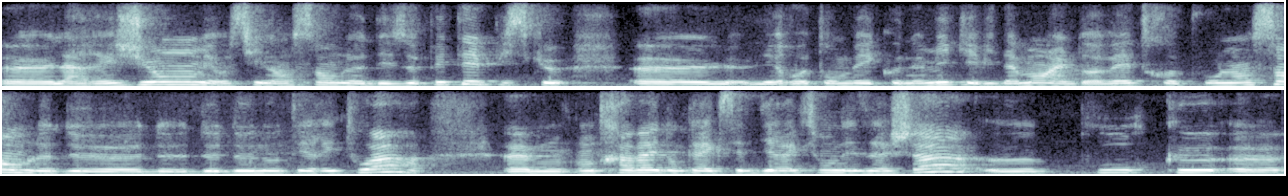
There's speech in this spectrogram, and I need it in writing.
la région, mais aussi l'ensemble des EPT, puisque les retombées économiques, évidemment, elles doivent être pour l'ensemble de, de, nos territoires. on travaille donc avec cette direction des achats pour que euh,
